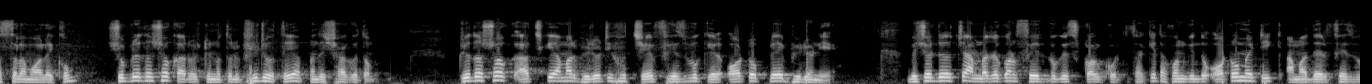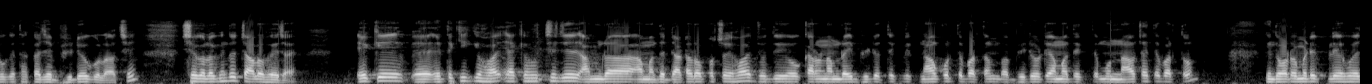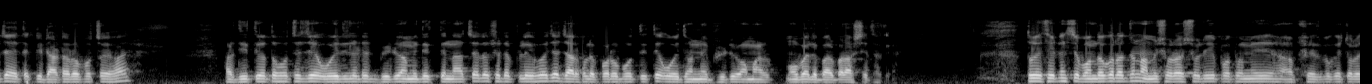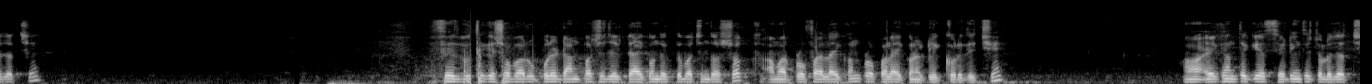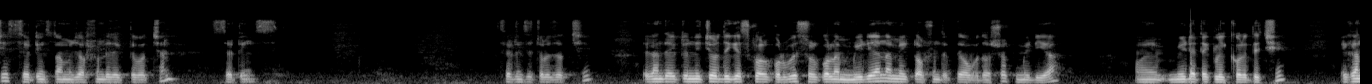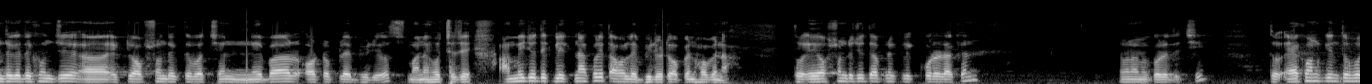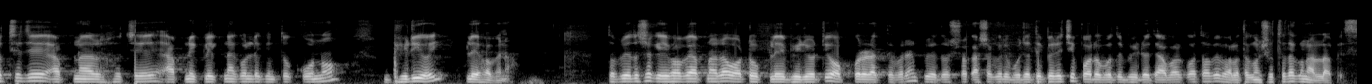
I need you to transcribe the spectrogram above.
আসসালামু আলাইকুম। সুপ্রিয় দর্শক, আরও একটি নতুন ভিডিওতে আপনাদের স্বাগতম। প্রিয় দর্শক, আজকে আমার ভিডিওটি হচ্ছে ফেসবুকের অটো প্লে ভিডিও নিয়ে। বিষয়টি হচ্ছে, আমরা যখন ফেসবুকে স্ক্রল করতে থাকি, তখন কিন্তু অটোমেটিক আমাদের ফেসবুকে থাকা যে ভিডিওগুলো আছে, সেগুলো কিন্তু চালু হয়ে যায়। একে এতে কি কি হয়? একে হচ্ছে যে, আমরা, আমাদের ডাটার অপচয় হয়, যদিও কারণ আমরা এই ভিডিওতে ক্লিক নাও করতে পারতাম বা ভিডিওটি আমার দেখতে মন নাও চাইতে পারতো, কিন্তু অটোমেটিক প্লে হয়ে যায়, এতে একটি ডাটার অপচয় হয়। আর দ্বিতীয়ত হচ্ছে যে, ওই রিলেটেড ভিডিও আমি দেখতে না চাইলেও সেটা প্লে হয়ে যায়, যার ফলে পরবর্তীতে ওই ধরনের ভিডিও আমার মোবাইলে বারবার আসে থাকে। তো এই সেটিংসটি বন্ধ করার জন্য আমি সরাসরি প্রথমে ফেসবুকে চলে যাচ্ছি। ফেসবুক থেকে সবার উপরে ডান পাশে যে একটা আইকন দেখতে পাচ্ছেন দর্শক, আমার প্রোফাইল আইকন প্রোফাইল আইকনে ক্লিক করে দিচ্ছি। এখান থেকে সেটিংসে চলে যাচ্ছি। সেটিংস নামে যে অপশনটি দেখতে পাচ্ছেন সেটিংস সেটিংসে চলে যাচ্ছি। এখান থেকে একটু নিচের দিকে স্ক্রল করবে। স্ক্রল করলে মিডিয়া নামে একটা অপশন দেখতে পাবো দর্শক মিডিয়া আমি মিডিয়াতে ক্লিক করে দিচ্ছি। এখান থেকে দেখুন যে একটি অপশন দেখতে পাচ্ছেন নেভার অটো প্লে ভিডিওস মানে হচ্ছে যে, আমি যদি ক্লিক না করি তাহলে ভিডিওটি ওপেন হবে না। তো এই অপশনটি যদি আপনি ক্লিক করে রাখেন, যেমন আমি করে দিচ্ছি। তো এখন কিন্তু হচ্ছে যে, আপনার হচ্ছে, আপনি ক্লিক না করলে কিন্তু কোনো ভিডিওই প্লে হবে না। তো প্রিয় দর্শক, এইভাবে আপনারা অটো প্লে ভিডিওটি অফ করে রাখতে পারেন। প্রিয় দর্শক, আশা করি বোঝাতে পেরেছি। পরবর্তী ভিডিওতে আবার কথা হবে। ভালো থাকুন, সুস্থ থাকুন। আল্লাহ হাফিজ।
